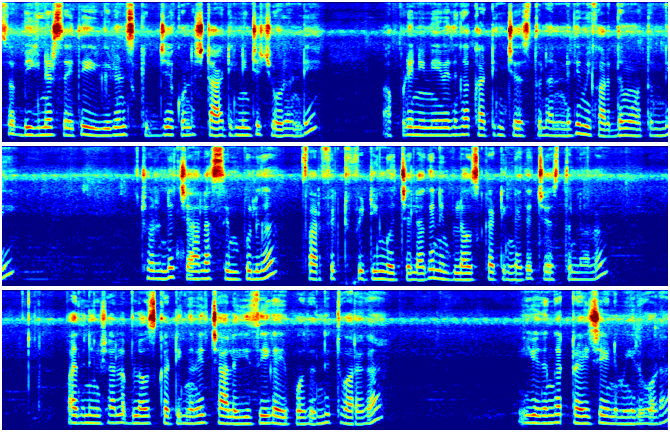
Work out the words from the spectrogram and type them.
సో బిగినర్స్ అయితే ఈ వీడియోని స్కిప్ చేయకుండా స్టార్టింగ్ నుంచి చూడండి. అప్పుడే నేను ఏ విధంగా కటింగ్ చేస్తున్నాను అనేది మీకు అర్థమవుతుంది. చూడండి చాలా సింపుల్గా పర్ఫెక్ట్ ఫిట్టింగ్ వచ్చేలాగా నేను బ్లౌజ్ కటింగ్ అయితే చేస్తున్నాను. పది నిమిషాల్లో బ్లౌజ్ కటింగ్ అనేది చాలా ఈజీగా అయిపోతుంది త్వరగా. ఈ విధంగా ట్రై చేయండి మీరు కూడా.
